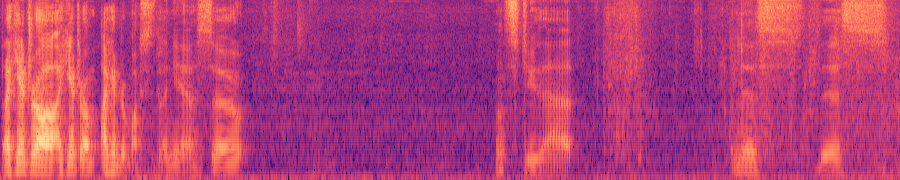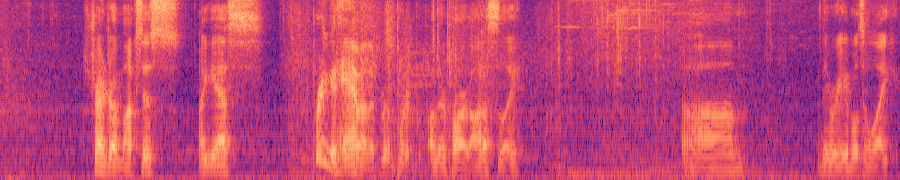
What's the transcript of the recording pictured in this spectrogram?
But I can't draw. I can't draw. I can draw Muxus then. Yeah. So let's do that. This. This. Just trying to draw Muxus. I guess. Pretty good hand on their on their part, honestly. Um, they were able to like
